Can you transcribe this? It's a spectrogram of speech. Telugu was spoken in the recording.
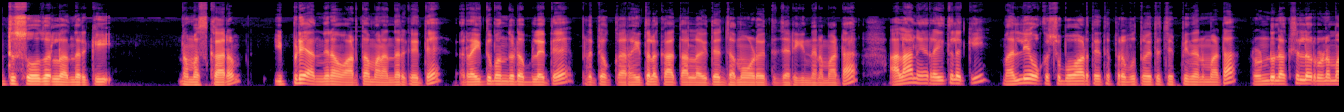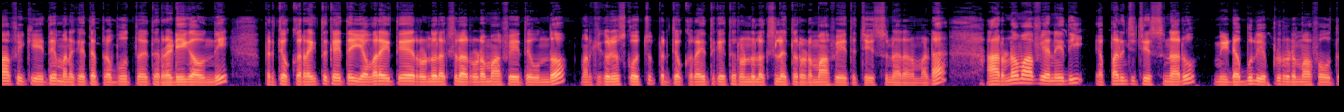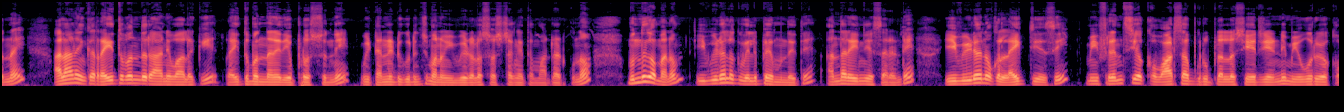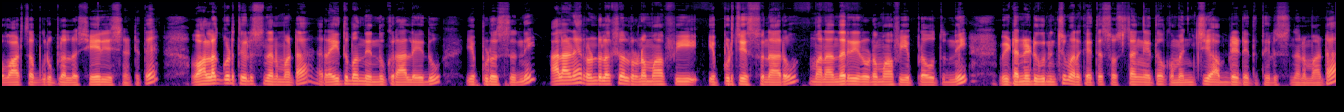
రైతు సోదరులందరికీ నమస్కారం. ఇప్పుడే అందిన వార్త మనందరికైతే రైతు బంధు డబ్బులైతే ప్రతి ఒక్క రైతుల ఖాతాల్లో అయితే జమ అవడం అయితే జరిగిందనమాట అలానే రైతులకి మళ్ళీ ఒక శుభవార్త అయితే ప్రభుత్వం అయితే చెప్పిందనమాట రెండు లక్షల రుణమాఫీకి అయితే మనకైతే ప్రభుత్వం అయితే రెడీగా ఉంది. ప్రతి ఒక్క రైతుకైతే ఎవరైతే రెండు లక్షల రుణమాఫీ అయితే ఉందో మనకి ఇక్కడ చూసుకోవచ్చు ప్రతి ఒక్క రైతుకైతే రెండు లక్షలు అయితే రుణమాఫీ అయితే చేస్తున్నారనమాట ఆ రుణమాఫీ అనేది ఎప్పటి నుంచి చేస్తున్నారు? మీ డబ్బులు ఎప్పుడు రుణమాఫీ అవుతున్నాయి? అలానే ఇంకా రైతు బంధు రాని వాళ్ళకి రైతు బంధు అనేది ఎప్పుడు వస్తుంది? వీటన్నిటి గురించి మనం ఈ వీడియోలో స్పష్టంగా అయితే మాట్లాడుకుందాం. ముందుగా మనం ఈ వీడియోలోకి వెళ్ళిపోయే ముందైతే అందరూ ఏం చేస్తారంటే ఈ వీడియోని ఒక లైక్ చేసి మీ ఫ్రెండ్స్ యొక్క వాట్సాప్ గ్రూప్లలో షేర్ చేయండి. మీ ఊరి యొక్క వాట్సాప్ గ్రూప్లలో షేర్ చేసినట్టయితే వాళ్ళకు కూడా తెలుస్తుంది అనమాట రైతు బంధు ఎందుకు రాలేదు ఎప్పుడు వస్తుంది? అలానే రెండు లక్షల రుణమాఫీ ఎప్పుడు చేస్తున్నారు? మనందరి రుణమాఫీ ఎప్పుడు అవుతుంది? వీటన్నిటి గురించి మనకైతే స్పష్టంగా అయితే ఒక మంచి అప్డేట్ అయితే తెలుస్తుంది అనమాట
